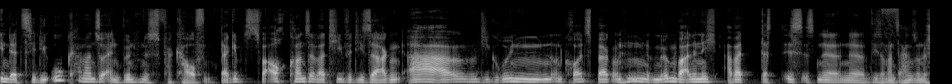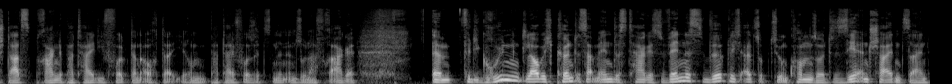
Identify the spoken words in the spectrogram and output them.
in der CDU kann man so ein Bündnis verkaufen. Da gibt es zwar auch Konservative, die sagen, ah, die Grünen und Kreuzberg und hm, mögen wir alle nicht, aber das ist, ist eine, eine, wie soll man sagen, so eine staatstragende Partei, die folgt dann auch da ihrem Parteivorsitzenden in so einer Frage. Ähm, für die Grünen, glaube ich, könnte es am Ende des Tages, wenn es wirklich als Option kommen sollte, sehr entscheidend sein,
